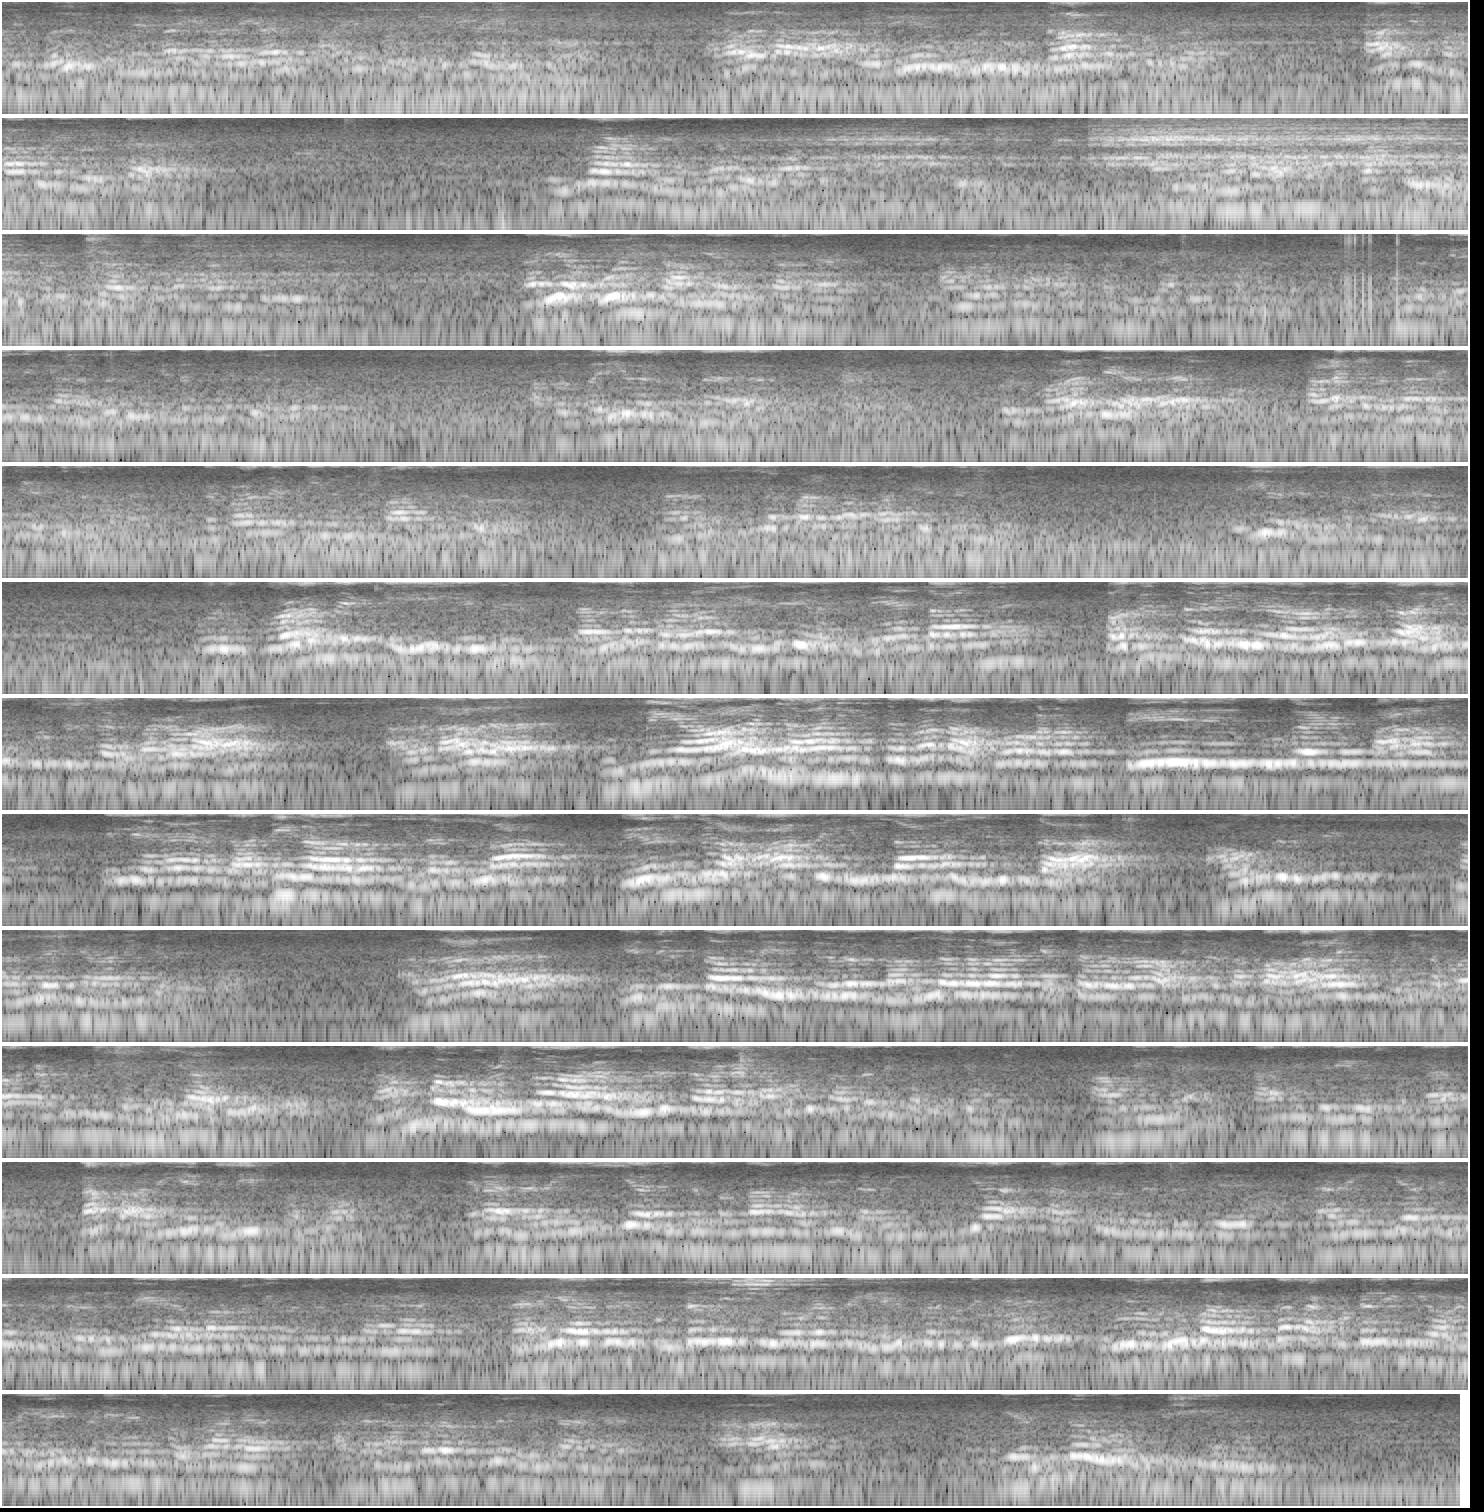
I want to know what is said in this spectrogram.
அதுக்கு பதில் சொன்னேன்னா யாரையாவது காயப்படுத்தக்கூடியாக இருக்கும் அதனால் நான் ஒரே ஒரு உதாரணம் சொல்கிறேன் காஞ்சி மகாபலிவர்கிட்ட இந்திரா காந்தி அம்மையார் ஒரு வாக்கு வசதி கடைசி காலத்தில் தான் காந்தி பெரியவர். நிறையா போலி சாமியார் இருக்காங்க அவங்களெல்லாம் நான் அரெஸ்ட் பண்ணியிருக்கேன் அப்படின்னு சொன்னாங்க. உங்கள் கேள்விக்கான பதில் கிட்டத்தட்ட இதில் வரும். அப்போ பெரியவர் சொன்னார் ஒரு குழந்தைய பழங்கள் எல்லாம் வச்சுட்டு எடுத்துக்க சொன்னார். அந்த குழந்தை எப்படி வந்து பார்த்துட்டு நல்ல பழமாக பார்த்து எடுத்துன்னு போச்சு. பெரியவர் என்ன சொன்னார் ஒரு குழந்தைக்கு எது நல்ல பழம் எது எனக்கு வேண்டான்னு பகுத்து அறிகிற அளவுக்கு அறிவு கொடுத்துருக்காரு பகவான். அதனால் உண்மையான ஞானிகிட்ட தான் நான் போகணும். பேரு புகழ் பணம் இல்லைன்னா எனக்கு அதிகாரம் இதெல்லாம் வேணுங்கிற ஆசை இல்லாமல் இருந்தால் அவங்களுக்கு நல்ல ஞானி கிடைப்பார். அதனால் எதிர்த்தாப்புல இருக்கிறவர் நல்லவரா கெட்டவரா அப்படின்னு நம்ம ஆராய்ச்சி பண்ணி நம்மளால் கண்டுபிடிக்க முடியாது. நம்ம ஒழுங்காக ஒழுங்காக நமக்கு நல்லது கிடைக்கும் அப்படின்னு காந்தி பெரியவர் சொன்னார். நம்ம அதையே பிலீவ் பண்ணுறோம் ஏன்னா நிறைய நீங்கள் சொன்ன மாதிரி நிறைய ட்ரஸ்ட்டு வந்துட்டுருக்கு நிறைய சித்த புருஷர்கள் பேரெல்லாம் சொல்லி வந்துட்டுருக்காங்க நிறையா பேர் குண்டலினி யோகத்தை எழுப்புறதுக்கு இவ்வளோ ரூபா கொடுத்தா நான் குண்டலினி யோகத்தை எழுப்பிடுவேன்னு சொல்கிறாங்க அதை நம்புறவங்களும் இருக்காங்க. ஆனால் எந்த ஒரு விஷயமும்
